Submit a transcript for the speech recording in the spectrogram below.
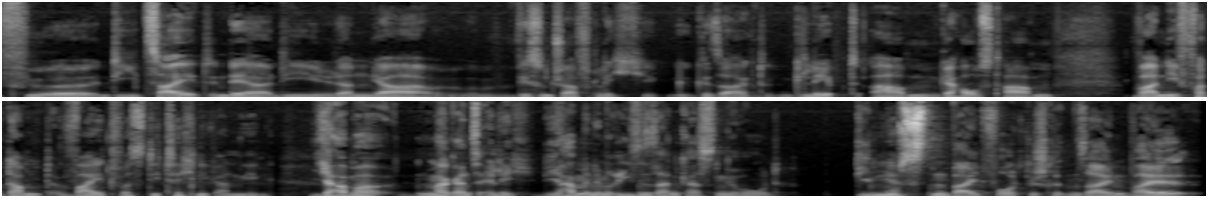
für die Zeit, in der die dann ja wissenschaftlich gesagt gelebt haben, gehaust haben, waren die verdammt weit, was die Technik anging. Ja, aber mal ganz ehrlich, die haben in einem riesen Sandkasten gewohnt. Die mussten weit fortgeschritten sein, weil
